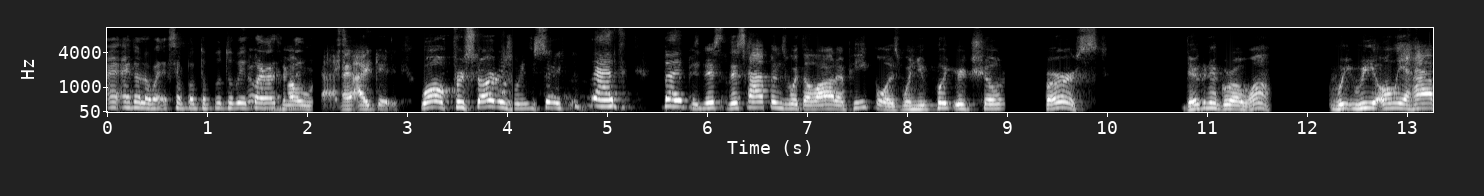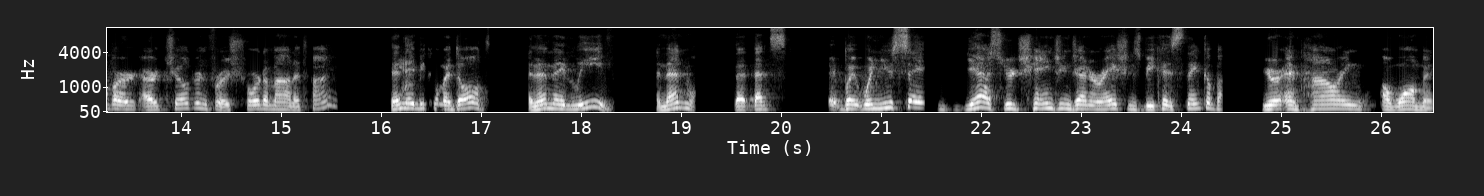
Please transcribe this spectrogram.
I, I don't know what example to put to be no, no I, I, get well for starters when you say that but this this happens with a lot of people is when you put your children first they're going to grow up we we only have our our children for a short amount of time then yeah. they become adults and then they leave and then that that's but when you say yes you're changing generations because think about you're empowering a woman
